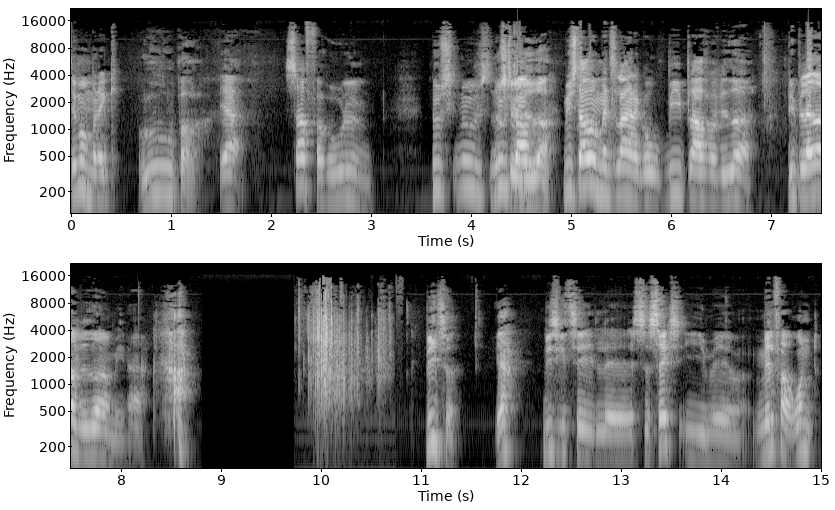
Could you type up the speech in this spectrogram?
det må man ikke. Uber. Ja, så for hulen. Nu, nu, nu, nu skal vi stop, videre. Vi stopper, mens lejen er god. Vi blaffer videre. Vi bladrer videre, mener jeg. Ha! Victor. Ja. Vi skal til uh, C6 i uh, Melfar rundt.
